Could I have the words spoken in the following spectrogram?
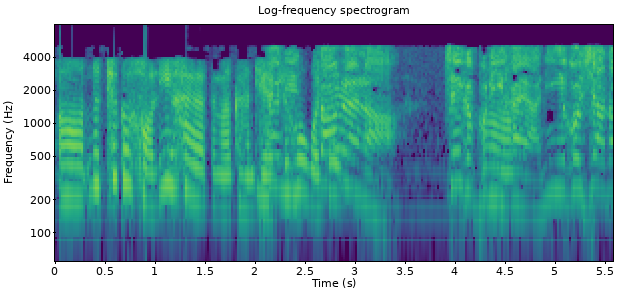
哦，那这个好厉害啊，怎么感觉之后我就当然了，这个不厉害呀、你以后下到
